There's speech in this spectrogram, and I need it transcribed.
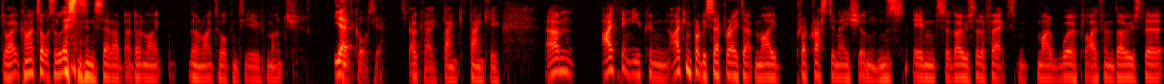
Do I? Can I talk to the listeners instead? I, I don't like. Don't like talking to you much. Yeah, of course. Yeah. Okay, thank thank you. Um, I think you can. I can probably separate out my procrastinations into those that affect my work life and those that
